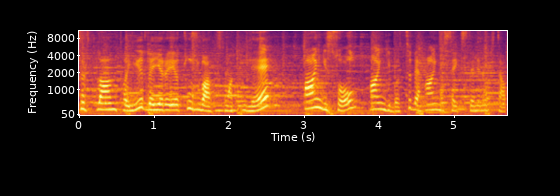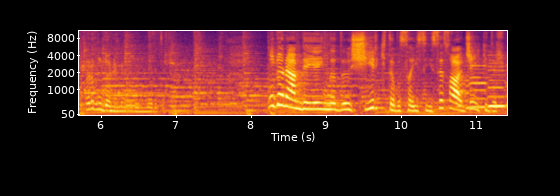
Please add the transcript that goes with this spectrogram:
Sırtlan Payı ve Yaraya Tuz Basmak ile Hangi Sol, Hangi Batı ve Hangi Seks deneme kitapları bu dönemin ürünleridir. Bu dönemde yayınladığı şiir kitabı sayısı ise sadece ikidir.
